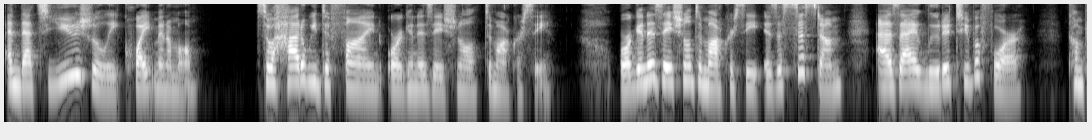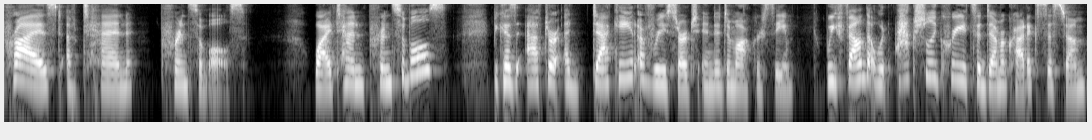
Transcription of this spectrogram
and that's usually quite minimal. So, how do we define organizational democracy? Organizational democracy is a system, as I alluded to before, comprised of 10 principles. Why 10 principles? Because after a decade of research into democracy, we found that what actually creates a democratic system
